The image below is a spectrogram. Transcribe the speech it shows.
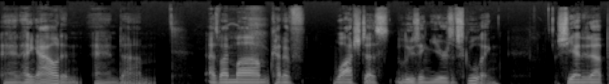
and hang out and and um, as my mom kind of watched us losing years of schooling she ended up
